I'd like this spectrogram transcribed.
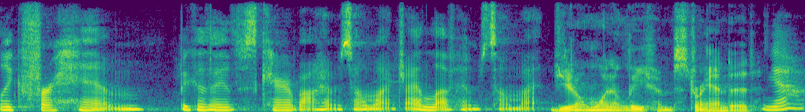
like for him because I just care about him so much. I love him so much. You don't want to leave him stranded. Yeah.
